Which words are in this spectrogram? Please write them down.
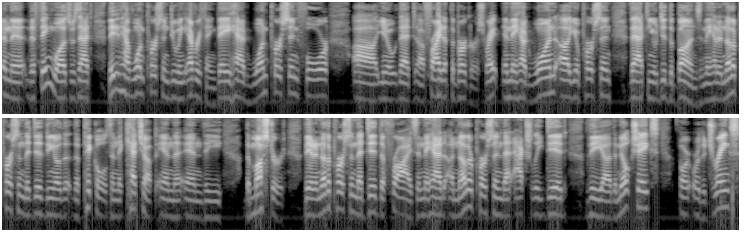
and the, the thing was was that they didn't have one person doing everything. They had one person for uh, you know that uh, fried up the burgers right and they had one uh, you know person that you know did the buns, and they had another person that did you know the, the pickles and the ketchup and the and the the mustard. They had another person that did the fries, and they had another person that actually did the uh, the milkshakes or, or the drinks,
